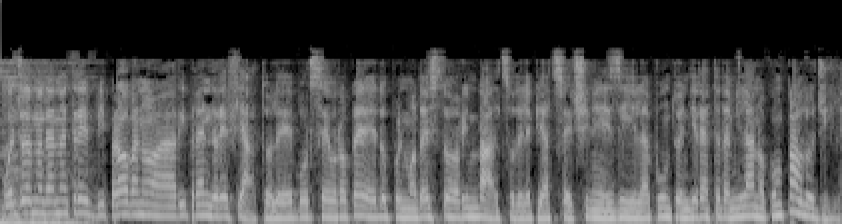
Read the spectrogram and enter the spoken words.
Buongiorno Danna Trebbi, provano a riprendere fiato le borse europee dopo il modesto rimbalzo delle piazze cinesi. Il punto in diretta da Milano con Paolo Gila.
